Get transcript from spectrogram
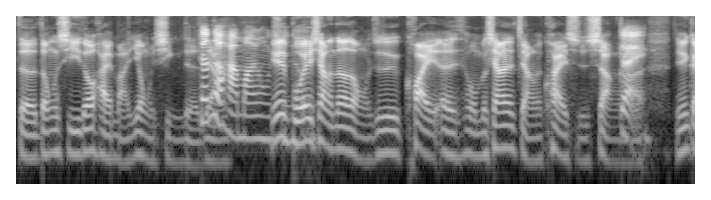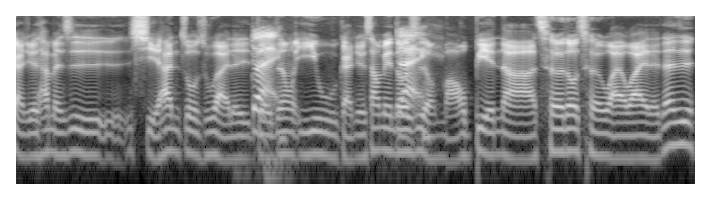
的东西都还蛮用心的，真的还蛮用心，因为不会像那种就是快呃我们现在讲的快时尚啊，对，因为感觉他们是血汗做出来的的那种衣物，感觉上面都是有毛边啊，车都车歪歪的，但是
